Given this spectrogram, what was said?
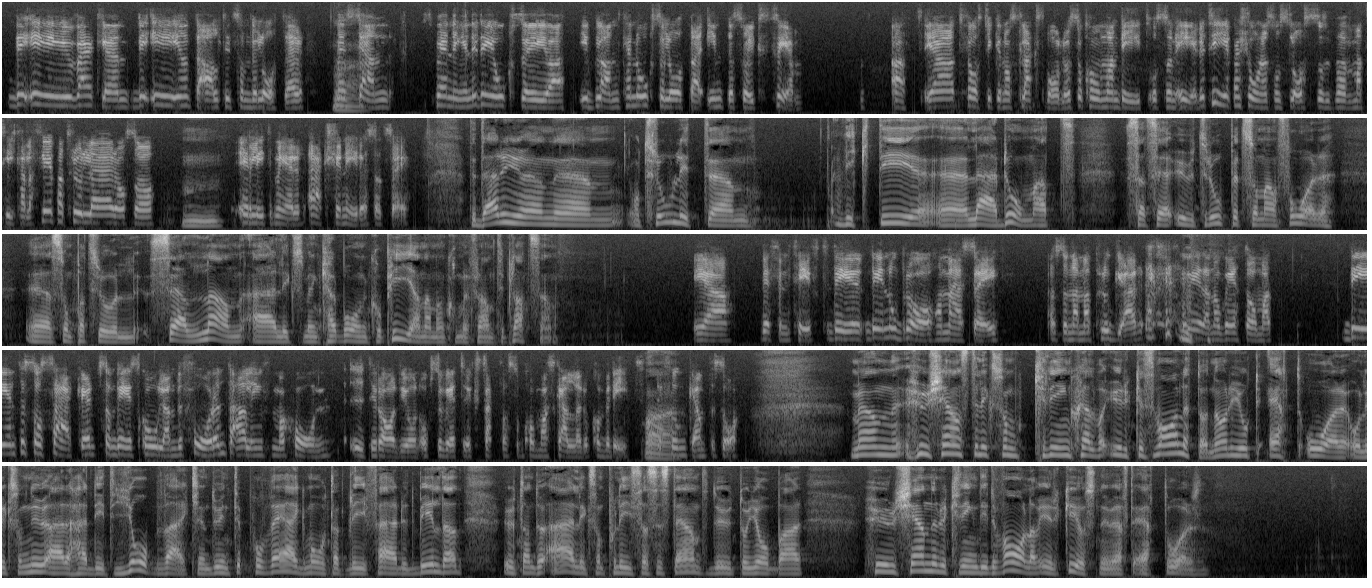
det är ju verkligen, det är inte alltid som det låter. Men Nej. sen spänningen i det också är ju att ibland kan det också låta inte så extremt. Att ja, två stycken har slagsmål och så kommer man dit och så är det tio personer som slåss och så behöver man tillkalla fler patruller och så Mm. är det lite mer action i det så att säga. Det där är ju en eh, otroligt eh, viktig eh, lärdom att så att säga utropet som man får eh, som patrull sällan är liksom en karbonkopia när man kommer fram till platsen. Ja, definitivt. Det är, det är nog bra att ha med sig alltså när man pluggar redan och veta om att det är inte så säkert som det är i skolan. Du får inte all information ut i radion och så vet du exakt vad som komma skall när du kommer dit. Nej. Det funkar inte så. Men hur känns det liksom kring själva yrkesvalet då? Nu har du gjort ett år och liksom nu är det här ditt jobb verkligen. Du är inte på väg mot att bli färdigutbildad utan du är liksom polisassistent, du är ute och jobbar. Hur känner du kring ditt val av yrke just nu efter ett år?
